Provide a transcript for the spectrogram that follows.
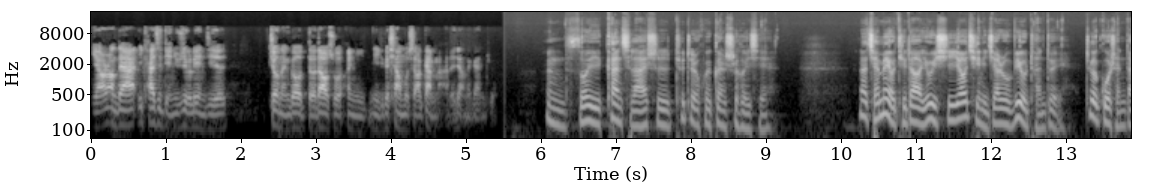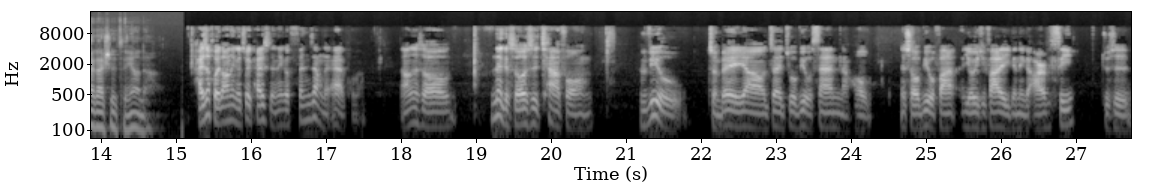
你要让大家一开始点进去这个链接就能够得到说，哎，你你这个项目是要干嘛的这样的感觉。嗯，所以看起来是 Twitter 会更适合一些。那前面有提到尤雨希邀请你加入 View 团队，这个过程大概是怎样的？还是回到那个最开始的那个分账的 App 嘛，然后那时候。那个时候是恰逢 View 准备要再做 View 三，然后那时候 View 发尤其发了一个那个 RFC，就是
